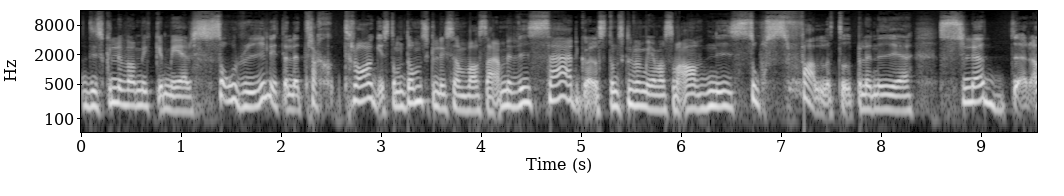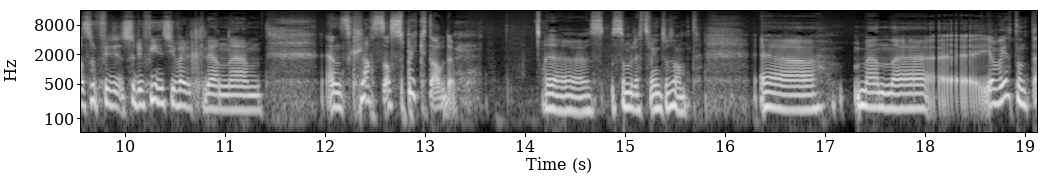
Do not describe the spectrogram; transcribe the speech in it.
det skulle vara mycket mer sorgligt eller tra tragiskt om de skulle liksom vara så här, men vi sad girls, de skulle vara mer vara som, ah, ni är sossfall typ, eller ni är slödder. Alltså, för, så det finns ju verkligen eh, en klassaspekt av det. Eh, som är rätt så intressant. Eh, men eh, jag vet inte.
